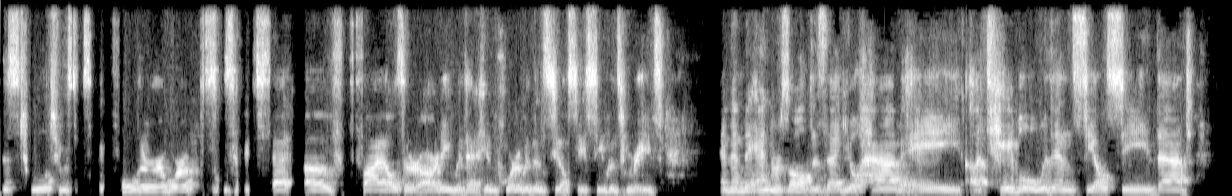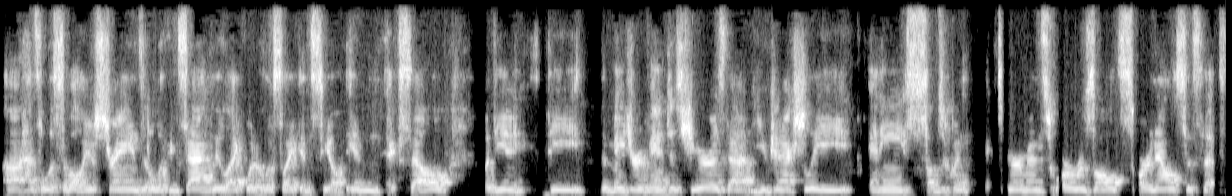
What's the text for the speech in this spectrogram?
this tool to a specific folder or a specific set of files that are already within, imported within CLC sequencing reads. And then the end result is that you'll have a, a table within CLC that uh, has a list of all your strains. It'll look exactly like what it looks like in CL in Excel. But the, the, the major advantage here is that you can actually, any subsequent experiments or results or analysis that's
